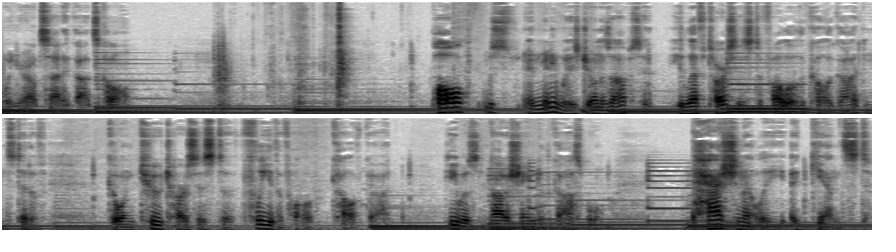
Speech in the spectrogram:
when you're outside of God's call. Paul was, in many ways, Jonah's opposite. He left Tarsus to follow the call of God instead of going to Tarsus to flee the call of God. He was not ashamed of the gospel, passionately against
